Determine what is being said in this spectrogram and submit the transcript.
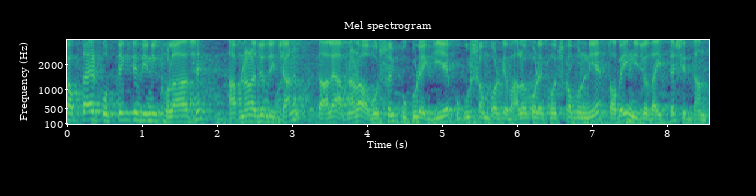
সপ্তাহের প্রত্যেকটি দিনই খোলা আছে। আপনারা যদি চান, তাহলে আপনারা অবশ্যই পুকুরে গিয়ে পুকুর সম্পর্কে ভালো করে খোঁজখবর নিয়ে তবেই নিজ দায়িত্বে সিদ্ধান্ত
